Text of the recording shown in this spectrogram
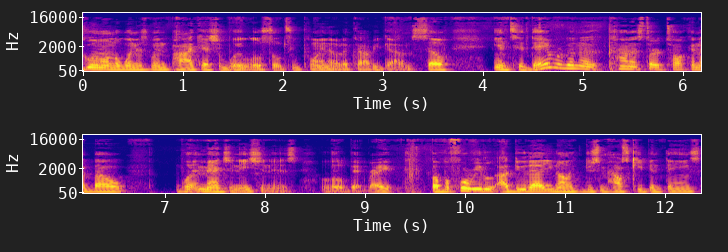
going on the Winners Win podcast? Your boy Loso 2.0, the copy got himself. And today we're gonna kind of start talking about what imagination is a little bit, right? But before we I do that, you know, I like to do some housekeeping things.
